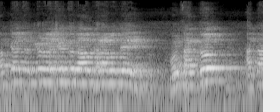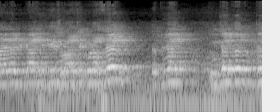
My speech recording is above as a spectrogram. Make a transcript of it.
आमच्या चंदगडवासियांचं नाव खराब होते म्हणून सांगतो आता आलेला विकास निधी सोळाशे कोटी असेल तर तुझ्या तुमच्या जर तुमच्या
